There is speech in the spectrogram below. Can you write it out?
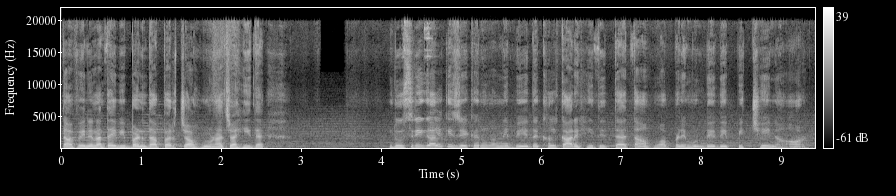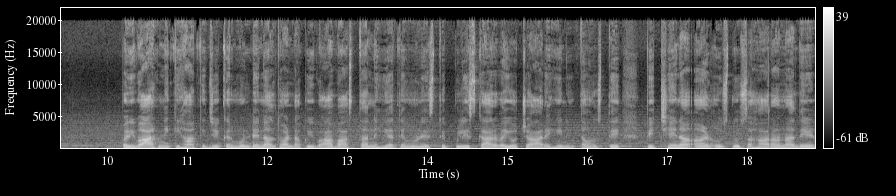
ਤਾਂ ਫਿਰ ਇਹਨਾਂ ਤੇ ਵੀ ਬਣਦਾ ਪਰਚਾ ਹੋਣਾ ਚਾਹੀਦਾ ਦੂਸਰੀ ਗੱਲ ਕਿ ਜੇਕਰ ਉਹਨਾਂ ਨੇ ਬੇਦਖਲ ਕਰ ਹੀ ਦਿੱਤਾ ਤਾਂ ਉਹ ਆਪਣੇ ਮੁੰਡੇ ਦੇ ਪਿੱਛੇ ਨਾ ਆਉਣ। ਪਰਿਵਾਰ ਨੇ ਕਿਹਾ ਕਿ ਜੇਕਰ ਮੁੰਡੇ ਨਾਲ ਤੁਹਾਡਾ ਕੋਈ ਵਾਹ ਵਾਸਤਾ ਨਹੀਂ ਅਤੇ ਹੁਣ ਇਸ ਤੇ ਪੁਲਿਸ ਕਾਰਵਾਈ ਉਹ ਚਾਹ ਰਹੇ ਨੇ, ਤਾਂ ਉਸ ਤੇ ਪਿੱਛੇ ਨਾ ਆਣ ਉਸ ਨੂੰ ਸਹਾਰਾ ਨਾ ਦੇਣ।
